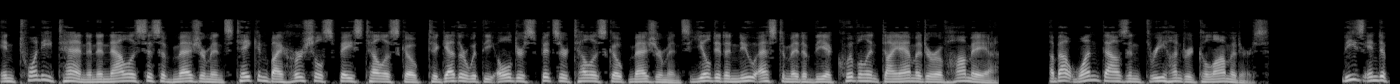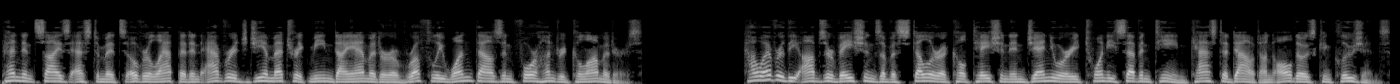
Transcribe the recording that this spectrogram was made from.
In 2010 an analysis of measurements taken by Herschel Space Telescope together with the older Spitzer telescope measurements yielded a new estimate of the equivalent diameter of Haumea—about 1,300 km. These independent size estimates overlap at an average geometric mean diameter of roughly 1,400 km. However the observations of a stellar occultation in January 2017 cast a doubt on all those conclusions.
